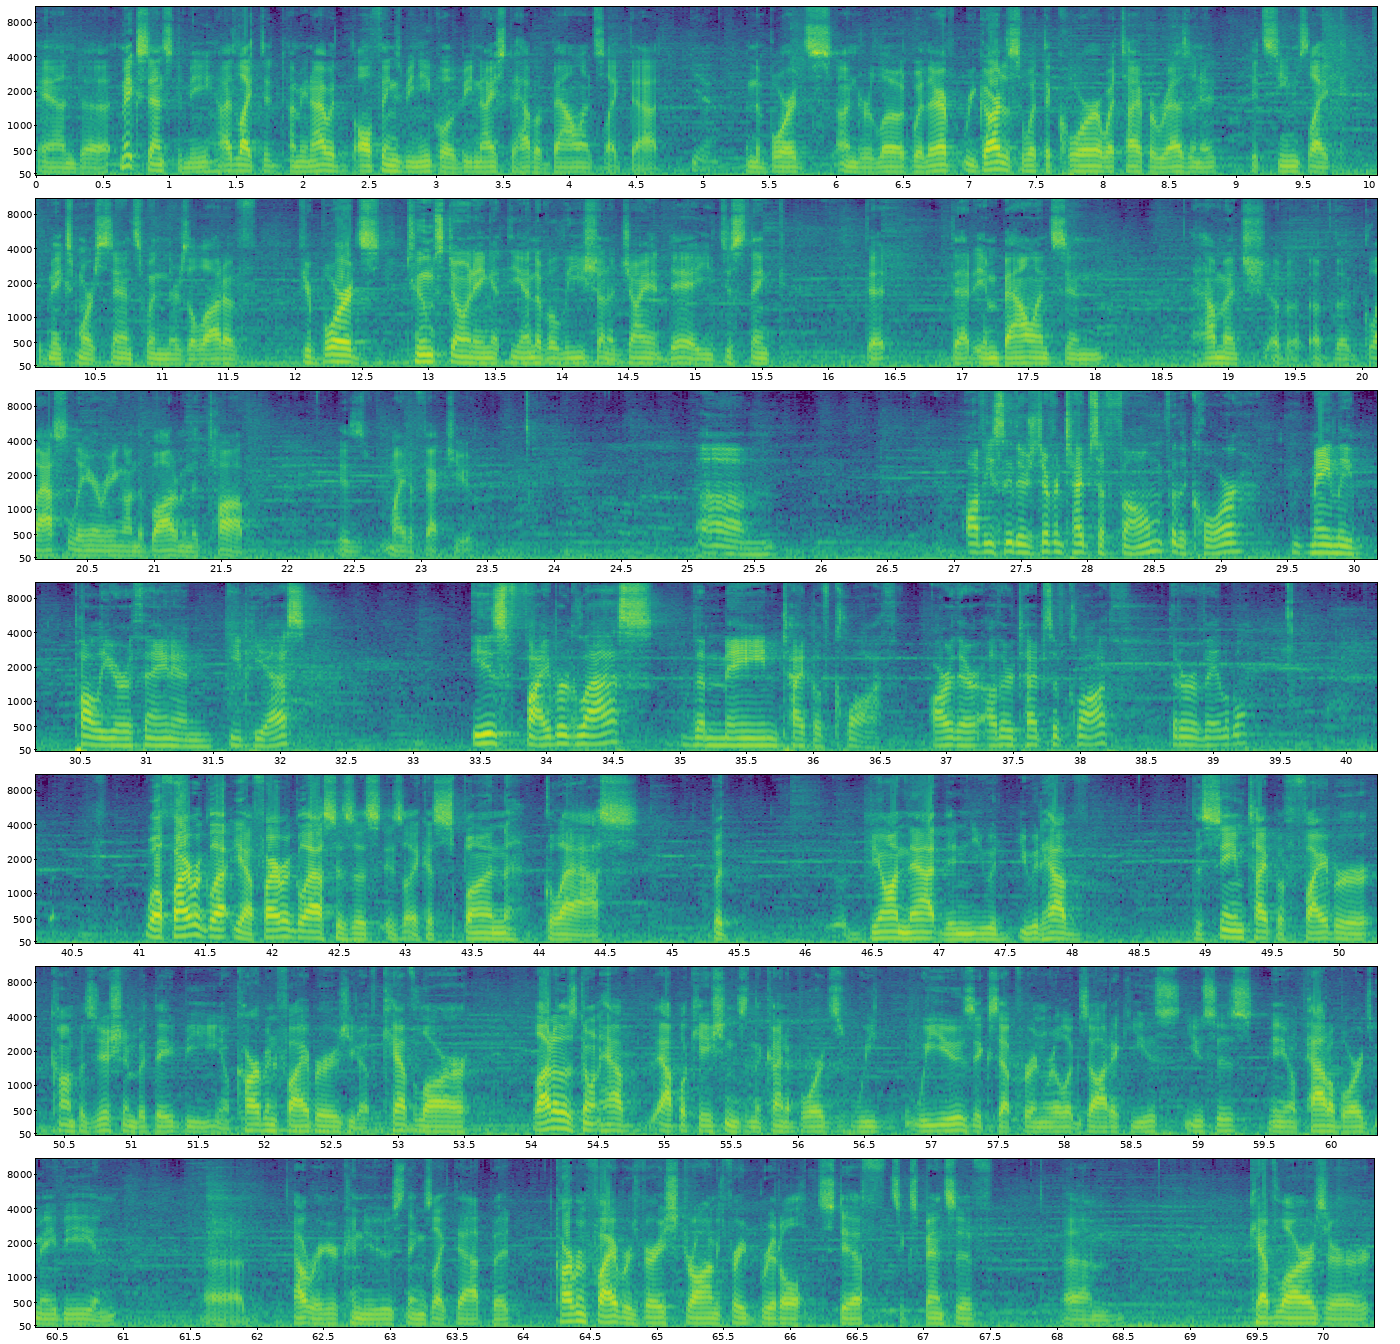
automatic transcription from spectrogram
And uh, it makes sense to me. I'd like to. I mean, I would. All things being equal, it'd be nice to have a balance like that. Yeah. And the board's under load, whether regardless of what the core or what type of resin, it, it seems like it makes more sense when there's a lot of if your board's tombstoning at the end of a leash on a giant day, you just think that that imbalance in how much of, a, of the glass layering on the bottom and the top is might affect you. Um, obviously, there's different types of foam for the core, mainly polyurethane and EPS. Is fiberglass the main type of cloth? Are there other types of cloth that are available? Well, fiberglass, yeah, fiberglass is a, is like a spun glass, but beyond that, then you would you would have the same type of fiber composition, but they'd be you know carbon fibers. You'd have Kevlar. A lot of those don't have applications in the kind of boards we we use, except for in real exotic use uses. You know, paddle boards maybe, and uh, outrigger canoes, things like that. But carbon fiber is very strong. It's very brittle, stiff. It's expensive. Um, Kevlars are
